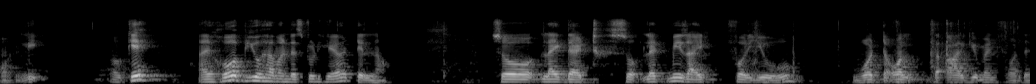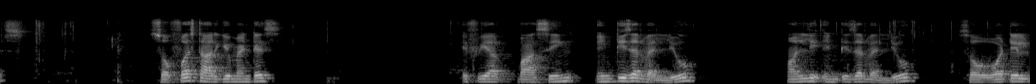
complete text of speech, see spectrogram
only. Okay? I hope you have understood here till now. So like that. So let me write for you what all the argument for this. So first argument is if we are passing integer value only integer value. So what will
